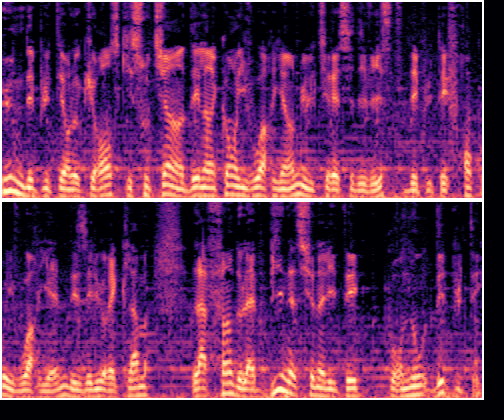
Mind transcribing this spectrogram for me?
une députée en l'occurrence, qui soutient un délinquant ivoirien multirécidiviste, députée franco-ivoirienne. Des élus réclament la fin de la binationalité pour nos députés.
